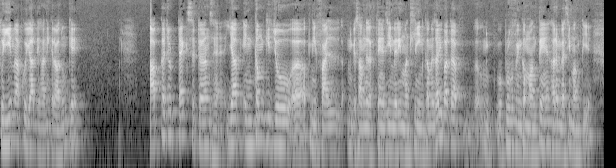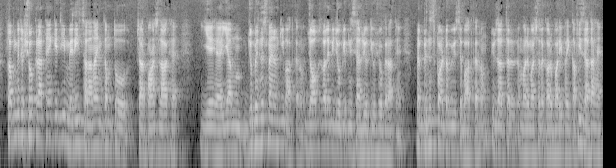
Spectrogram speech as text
तो ये मैं आपको याद दहानी करा दूँ कि आपका जो टैक्स रिटर्न है या आप इनकम की जो अपनी फ़ाइल उनके सामने रखते हैं, जी, मेरी मंथली इनकम है जारी बात है आप वो प्रूफ ऑफ़ इनकम मांगते हैं, हर एम्बेसी मांगती है तो आप उनको जब शो कराते हैं कि जी, मेरी सालाना इनकम तो चार पाँच लाख है, ये है, या जो बिज़नेस बिजनेसमैन उनकी बात कर रहा हूँ जॉब्स वाले भी जो भी अपनी सैलरी होती है वो शो कराते हैं, मैं बिज़नेस पॉइंट ऑफ़ व्यू से बात कर रहा हूँ, क्योंकि ज़्यादातर हमारे माशाल्लाह कारोबारी भाई काफ़ी ज़्यादा हैं,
